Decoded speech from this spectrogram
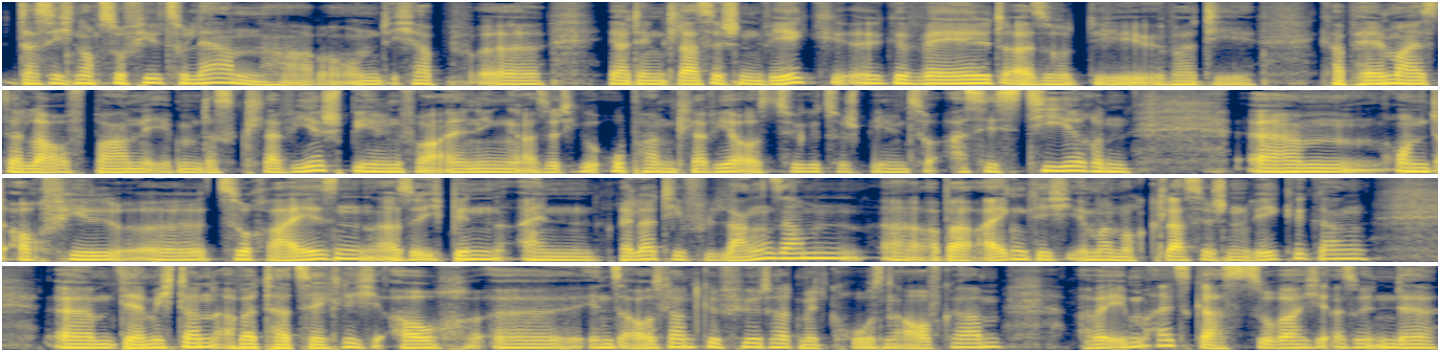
dass ich noch so viel zu lernen habe und ich habe äh, ja den klassischen Weg äh, gewählt, also die über die Kapellmeisterlaufbahn eben das Klavierspielen vor allen Dingen, also die Opern-Klavierauszüge zu spielen, zu assistieren ähm, und auch viel äh, zu reisen. Also ich bin einen relativ langsamen äh, aber eigentlich immer noch klassischen Weg gegangen, ähm, der mich dann aber tatsächlich auch äh, ins Ausland geführt hat mit großen Aufgaben, aber eben als Gast. So war ich also in der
